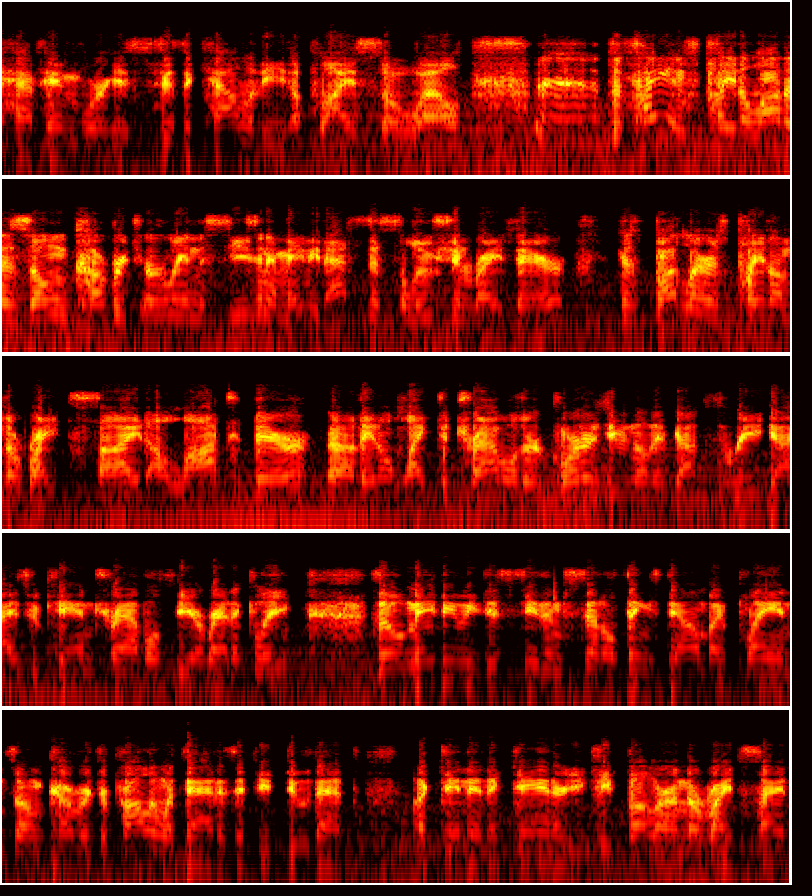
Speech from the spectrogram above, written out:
have him where his physicality applies so well. The Titans played a lot of zone coverage early in the season, and maybe that's the solution right there because Butler has played on the right side a lot there. Uh, they don't like to travel their corners, even though they've got three guys who can travel theoretically. So maybe we just see them settle things down by playing zone coverage. The problem with that is if you do that again and again, or you keep Butler on the right side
